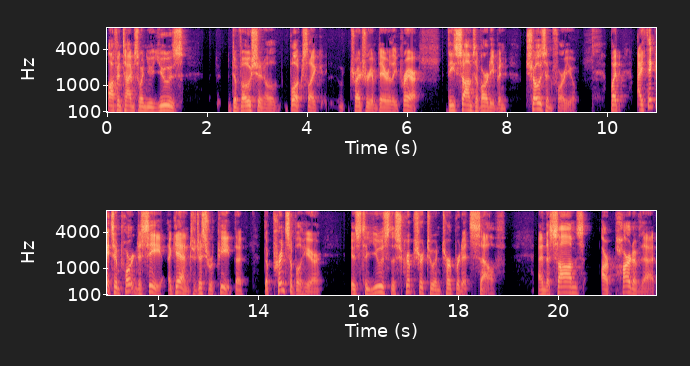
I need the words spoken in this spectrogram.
Oftentimes, when you use devotional books like Treasury of Daily Prayer, these Psalms have already been chosen for you. But I think it's important to see, again, to just repeat that the principle here is to use the scripture to interpret itself. And the Psalms are part of that.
